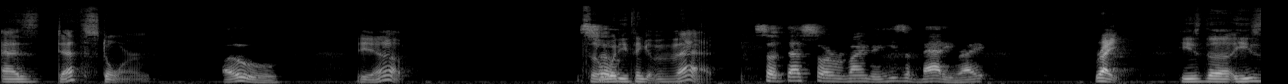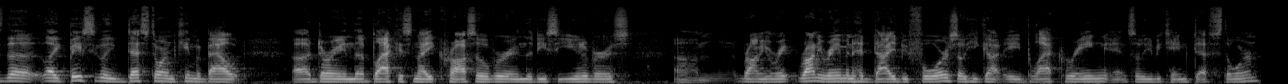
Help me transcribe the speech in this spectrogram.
as Deathstorm. Oh. Yeah. So, so, what do you think of that? So Deathstorm, remind me, he's a baddie, right? Right. He's the he's the like basically Deathstorm came about uh, during the Blackest Night crossover in the DC universe. Um, Ronnie Ronnie Raymond had died before, so he got a black ring, and so he became Deathstorm.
